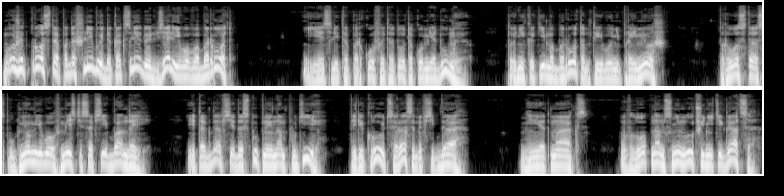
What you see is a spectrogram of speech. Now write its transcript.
Может, просто подошли бы, да как следует взяли его в оборот? Если Топорков это то, о ком я думаю, то никаким оборотом ты его не проймешь. Просто спугнем его вместе со всей бандой, и тогда все доступные нам пути перекроются раз и навсегда. Нет, Макс, в лоб нам с ним лучше не тягаться.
